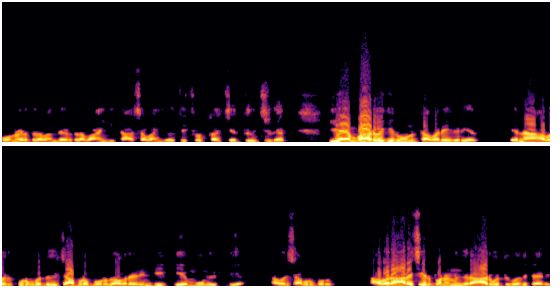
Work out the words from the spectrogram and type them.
போன இடத்துல வந்த இடத்துல வாங்கி காசை வாங்கி வச்சு சொத்தா சேர்த்து வச்சிருக்காரு. ஏன் பார்வைக்கு இது ஒன்றும் தவறே கிடையாது. ஏன்னா அவர் குடும்பத்துக்கு சாப்பிட போறதோ அவரை ரெண்டு இட்லியோ மூணு இட்லியோ அவர் சாப்பிட போறது. அவர் அரசியல் பண்ணணுங்கிற ஆர்வத்துக்கு வந்துட்டாரு.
